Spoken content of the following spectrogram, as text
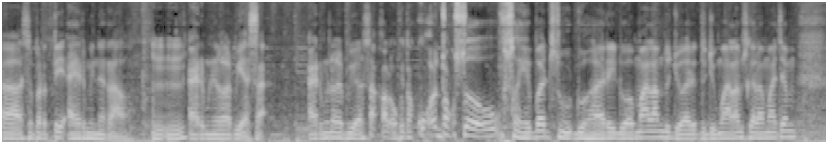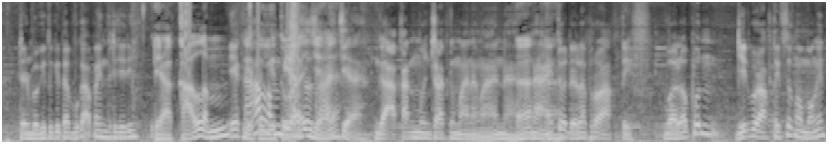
eh, seperti air mineral, Mm-mm. air mineral biasa. Air mineral biasa kalau kita kocok se sehebat se- dua hari dua malam tujuh hari tujuh malam segala macam dan begitu kita buka apa yang terjadi? Ya kalem, Ya kalem gitu-gitu biasa aja. saja, nggak akan muncrat ke mana-mana. Uh-uh. Nah itu adalah proaktif. Walaupun jadi proaktif tuh ngomongin,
